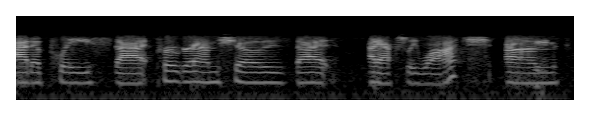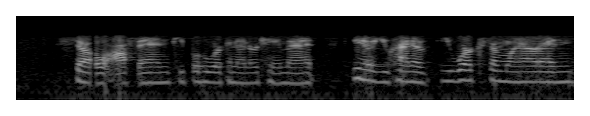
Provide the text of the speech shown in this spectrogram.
at a place that programs shows that I actually watch. Um, so often, people who work in entertainment, you know, you kind of you work somewhere and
